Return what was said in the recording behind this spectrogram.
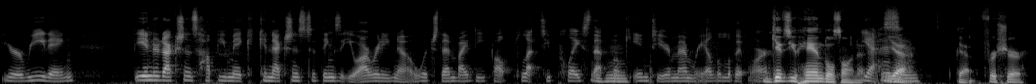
you're reading, the introductions help you make connections to things that you already know, which then by default lets you place that book into your memory a little bit more. gives you handles on it. Yes. Yeah. Yeah, for sure.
